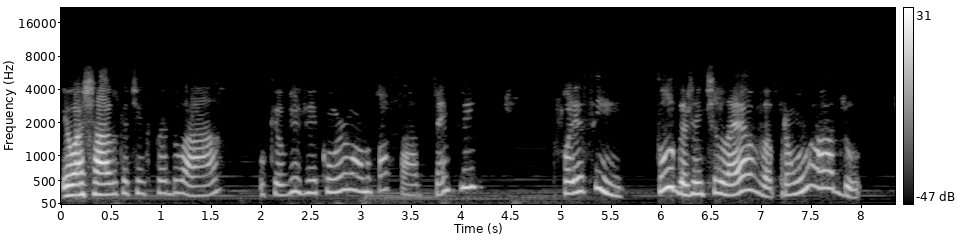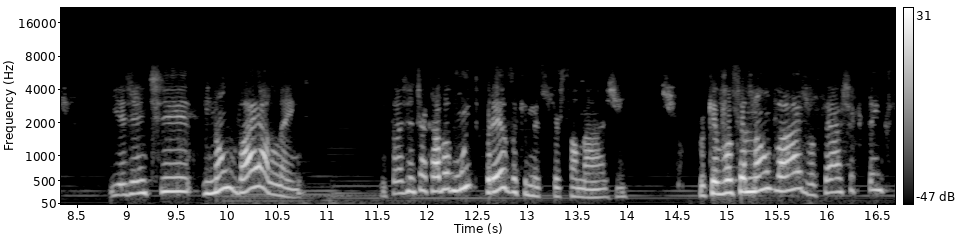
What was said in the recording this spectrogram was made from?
eu achava que eu tinha que perdoar o que eu vivi com o irmão no passado. Sempre foi assim, tudo a gente leva para um lado e a gente não vai além. Então a gente acaba muito preso aqui nesse personagem. Porque você não vai, você acha que tem que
